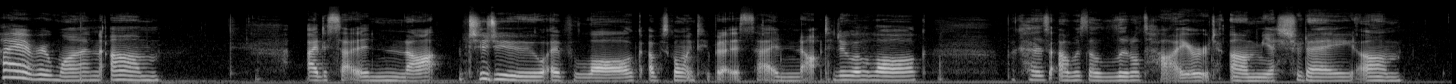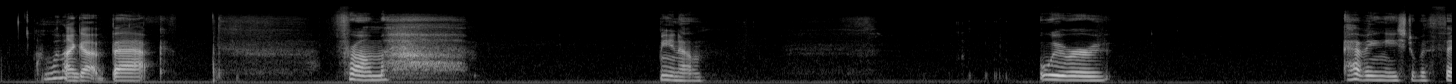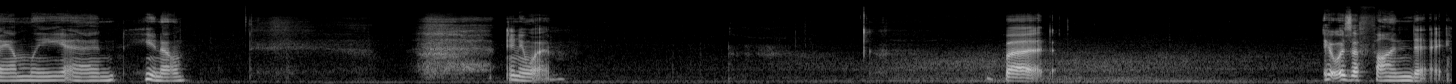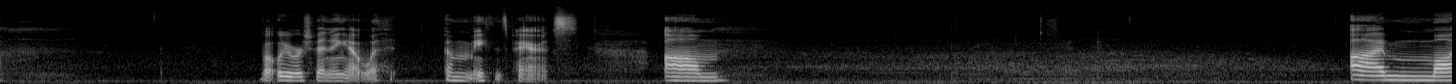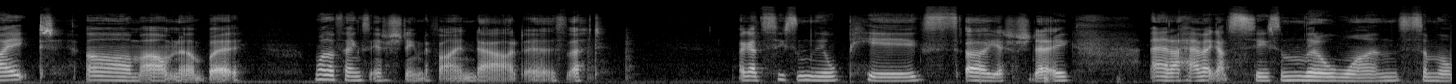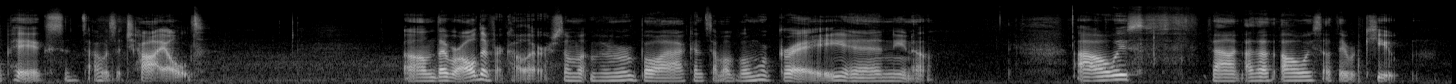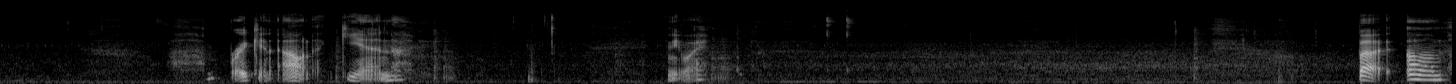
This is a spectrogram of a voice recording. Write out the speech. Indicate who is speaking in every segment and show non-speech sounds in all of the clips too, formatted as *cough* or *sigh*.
Speaker 1: Hi everyone. Um I decided not to do a vlog. I was going to, but I decided not to do a vlog because I was a little tired um yesterday um when I got back from you know we were having Easter with family and, you know, *sighs* anyway. But it was a fun day. But we were spending it with um, Ethan's parents. Um, I might, um, I don't know, but one of the things interesting to find out is that I got to see some little pigs uh, yesterday, and I haven't got to see some little ones, some little pigs, since I was a child. Um, they were all different colors. Some of them were black, and some of them were gray, and you know, I always found I, I always thought they were cute breaking out again. Anyway. But, um,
